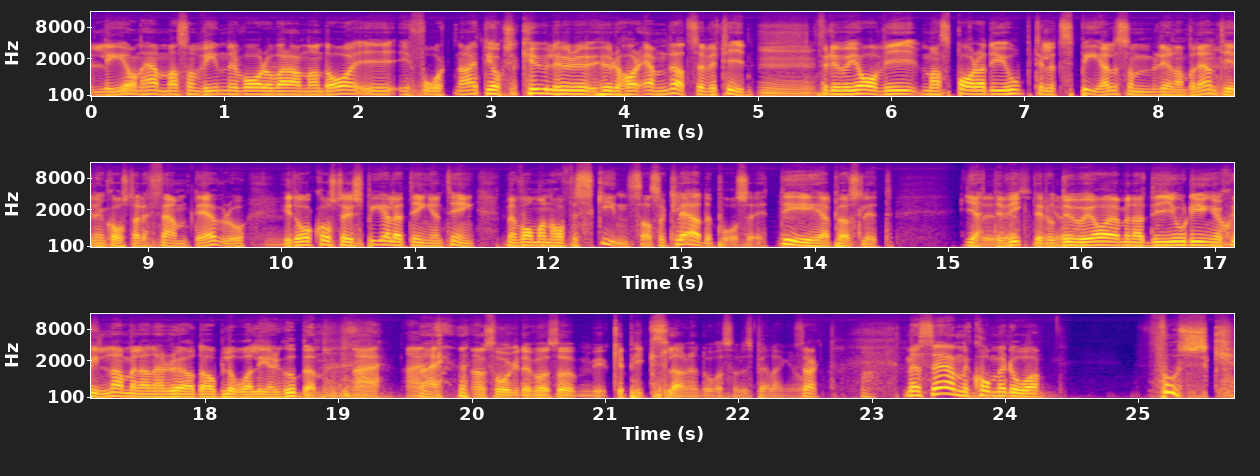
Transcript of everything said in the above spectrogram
Leon hemma som vinner var och varannan dag i, i Fortnite. Det är också kul hur, hur det har ändrats över tid. Mm. För du och jag, vi, man sparade ju ihop till ett spel som redan på den Mm. tiden kostade 50 euro. Idag kostar ju spelet ingenting. Men vad man har för skins, alltså kläder på sig, det är helt plötsligt Mm. det jätteviktigt. är Och du och jag, jag menar, det gjorde ju ingen skillnad mellan den röda och blåa lergubben. Nej, nej. Nej. Jag såg det var så mycket pixlar ändå så det spelar ingen roll. Exakt. Men sen kommer då fusk.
